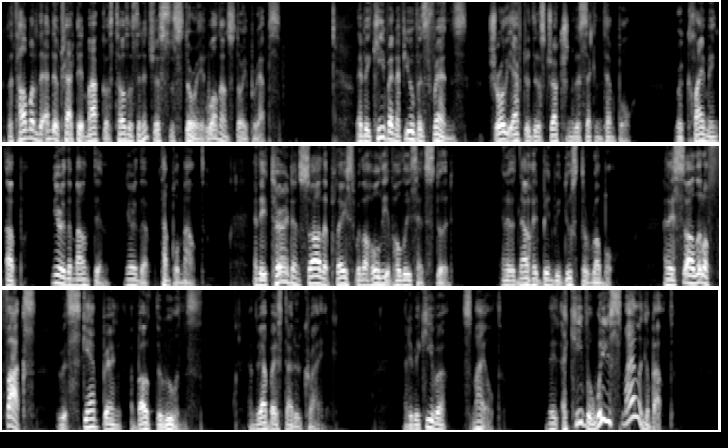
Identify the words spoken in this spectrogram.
The Talmud at the end of Tractate Makos tells us an interesting story, a well known story perhaps. Rabbi Akiva and a few of his friends, shortly after the destruction of the Second Temple, were climbing up near the mountain, near the Temple Mount. And they turned and saw the place where the Holy of Holies had stood, and it now had been reduced to rubble. And they saw a little fox scampering about the ruins. And the rabbi started crying. And Rabbi Akiva smiled. And they, Akiva, what are you smiling about?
